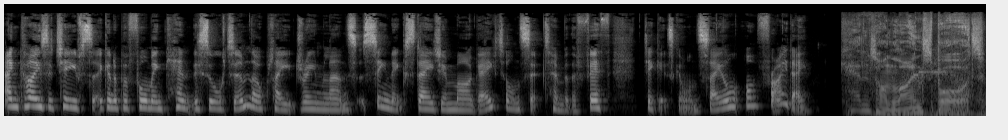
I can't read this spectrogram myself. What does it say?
And Kaiser Chiefs are going to perform in Kent this autumn. They'll play Dreamland's scenic stage in Margate on September the 5th. Tickets go on sale on Friday. Kent Online Sport.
